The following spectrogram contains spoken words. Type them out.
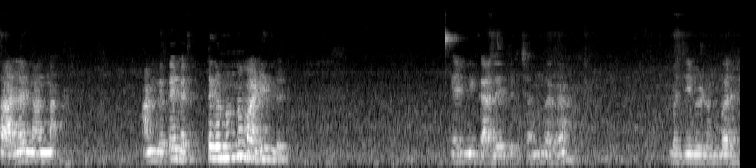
ಸಾಲೆ ನನ್ನ. ಹಂಗತೆ ಮೆತ್ತಗನೂ ಮಾಡೀನಿ ರೀ. ಎಣ್ಣೆ ಕಾಲೈತ್ರಿ ಚಂದಾಗ. ಬಜ್ಜಿ ಬಿಡೋಣ ಬರ್ರಿ.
